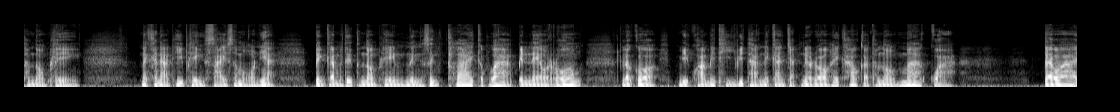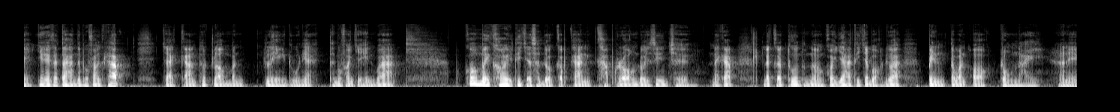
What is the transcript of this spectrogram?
ทำนองเพลง ในขณะที่เพลงสายสมอเนี่ยเป็นการบันทึกทำนองเพลงหนึ่ง ซึ่งคล้ายกับว่าเป็นแนวร้อง แล้วก็มีความพิถีพิถันในการจัดเนื้อร้องให้เข้ากับทำนองมากกว่า แต่ว่ายังไงก็ตามท่านผู้ฟังครับ จากการทดลองบรรเลงดูเนี่ยท่านผู้ฟังจะเห็นว่า ก็ไม่ค่อยที่จะสะดวกกับการขับร้องโดยสิ้นเชิงนะครับ แล้วก็ท่วงทำนองก็ยากที่จะบอกได้ว่าเป็นตะวันออกตรงไหน อันนี้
